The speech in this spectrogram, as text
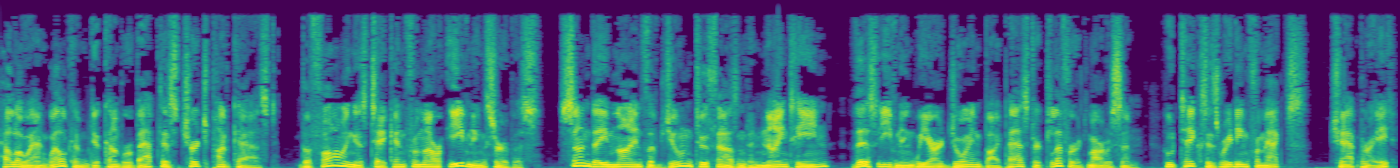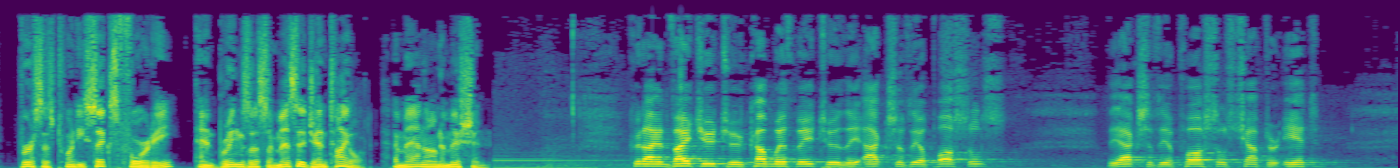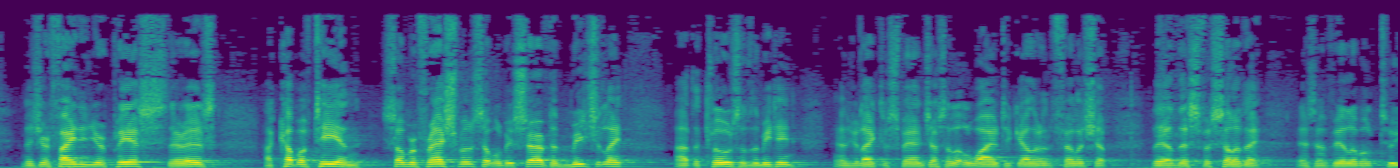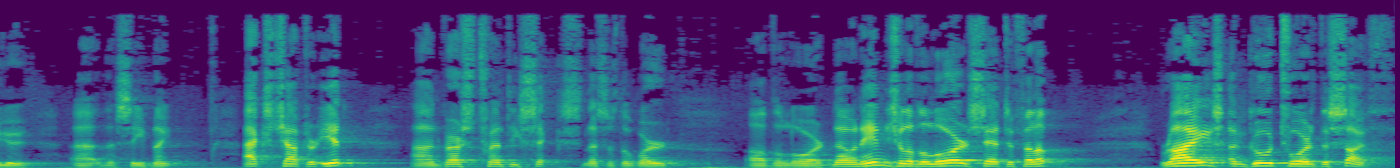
Hello and welcome to Cumber Baptist Church Podcast. The following is taken from our evening service, Sunday 9th of June 2019. This evening we are joined by Pastor Clifford Morrison, who takes his reading from Acts, chapter 8, verses 26-40, and brings us a message entitled, A Man on a Mission. Could I invite you to come with me to the Acts of the Apostles? The Acts of the Apostles, chapter 8. And as you're finding your place, there is a cup of tea and some refreshments that will be served immediately at the close of the meeting. And if you'd like to spend just a little while together in fellowship, there, this facility is available to you uh, this evening. Acts chapter 8 and verse 26. This is the word of the Lord. Now an angel of the Lord said to Philip, Rise and go toward the south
